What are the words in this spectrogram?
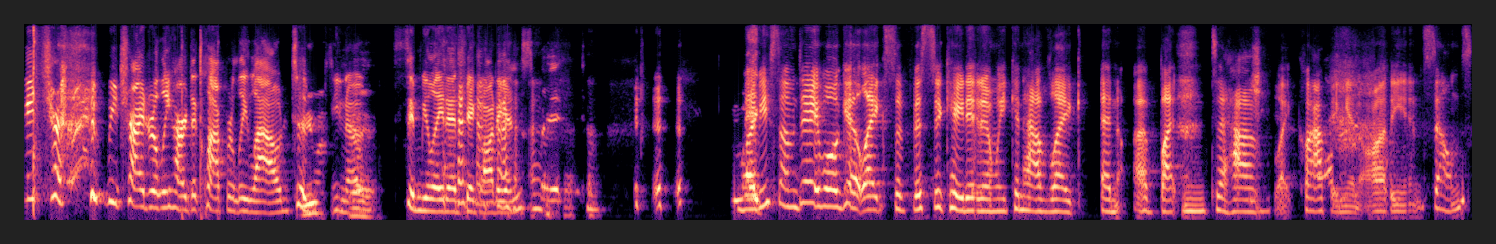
We tried we tried really hard to clap really loud to, was- you know, yeah. simulate a big audience. But Like, Maybe someday we'll get like sophisticated and we can have like an a button to have like clapping and audience sounds.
